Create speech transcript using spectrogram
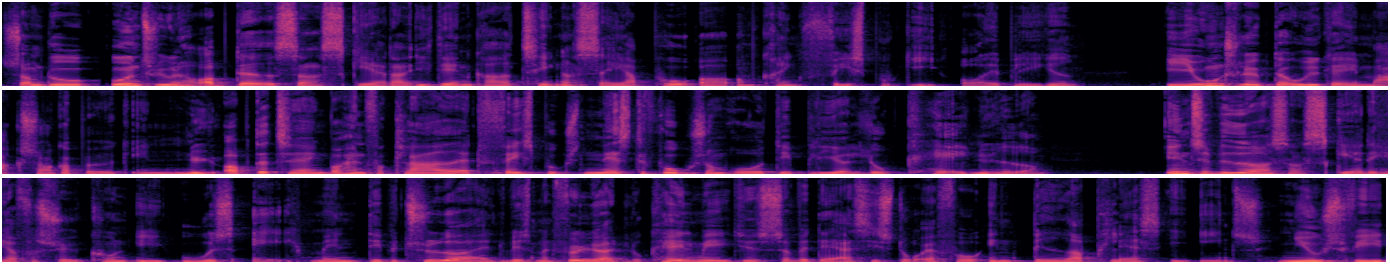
Som du uden tvivl har opdaget, så sker der i den grad ting og sager på og omkring Facebook i øjeblikket. I ugens løb der udgav Mark Zuckerberg en ny opdatering, hvor han forklarede, at Facebooks næste fokusområde det bliver lokalnyheder. Indtil videre så sker det her forsøg kun i USA, men det betyder, at hvis man følger et lokalmedie, så vil deres historie få en bedre plads i ens newsfeed.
